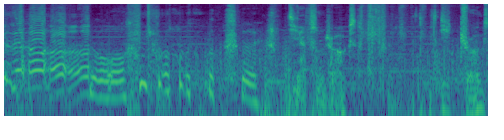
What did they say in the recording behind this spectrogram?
no, oh, no. Do you have some drugs? Do you drugs?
